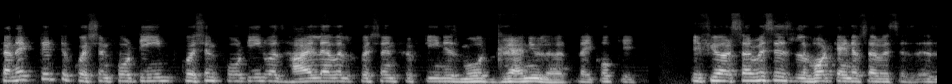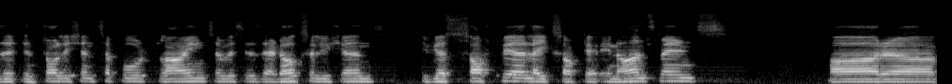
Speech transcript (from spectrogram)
connected to question 14. Question 14 was high level, question 15 is more granular. Like, okay, if your services, what kind of services? Is it installation support, client services, ad hoc solutions? If you your software, like software enhancements or uh,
